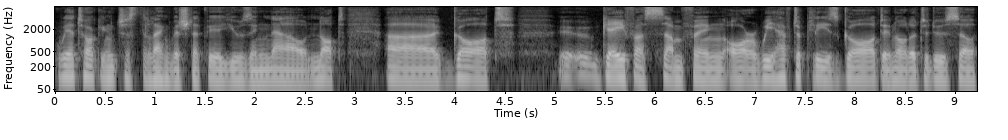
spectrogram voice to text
we are talking just the language that we are using now, not uh, God uh, gave us something or we have to please God in order to do so,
